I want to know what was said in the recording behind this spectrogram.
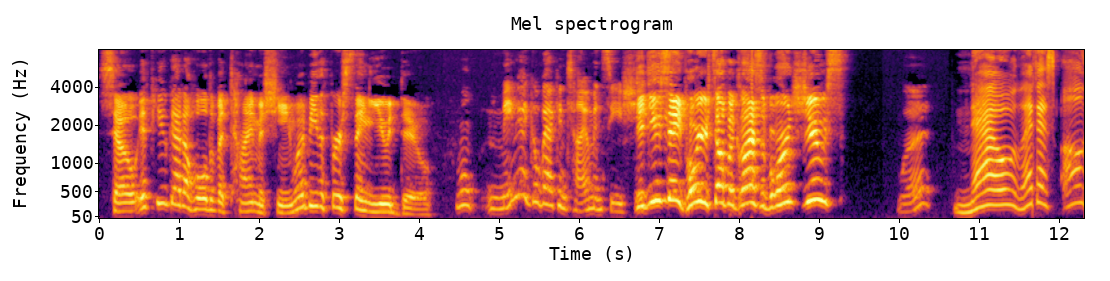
So, if you got a hold of a time machine, what would be the first thing you'd do? Well, maybe I go back in time and see she. Did you say pour yourself a glass of orange juice? What? Now let us all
